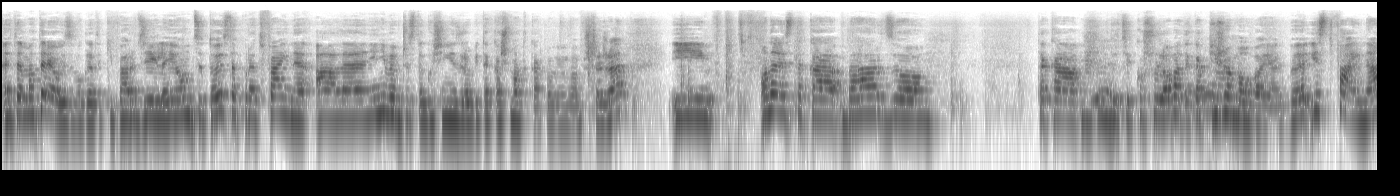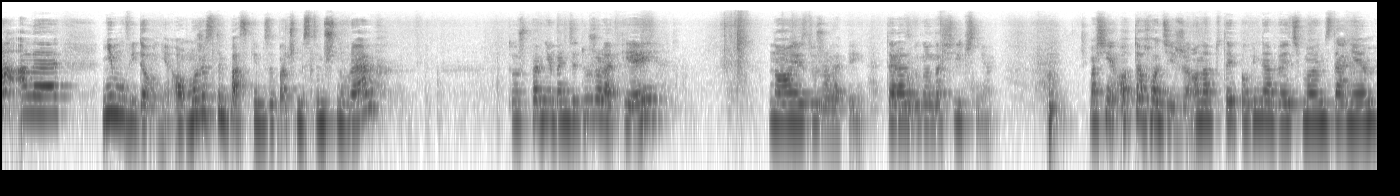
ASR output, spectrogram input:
E, Ten materiał jest w ogóle taki bardziej lejący, to jest akurat fajne, ale nie, nie wiem, czy z tego się nie zrobi taka szmatka, powiem Wam szczerze. I ona jest taka bardzo taka, wiecie, koszulowa, taka piżamowa jakby. Jest fajna, ale nie mówi do mnie. O, może z tym paskiem zobaczmy, z tym sznurem. To już pewnie będzie dużo lepiej. No, jest dużo lepiej. Teraz wygląda ślicznie. Właśnie o to chodzi, że ona tutaj powinna być moim zdaniem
